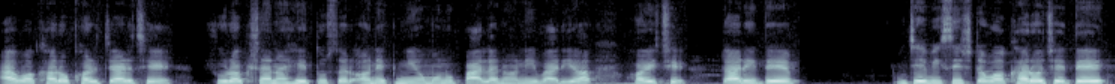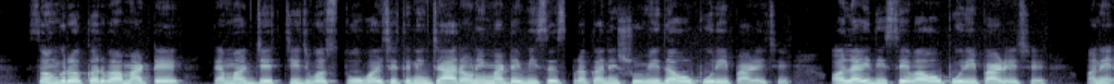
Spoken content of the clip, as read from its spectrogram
આ વખારો ખર્ચાળ છે, સુરક્ષાના હેતુસર અનેક નિયમોનું પાલન અનિવાર્ય હોય છે. તો આ રીતે જે વિશિષ્ટ વખારો છે, તે સંગ્રહ કરવા માટે તેમજ જે ચીજવસ્તુઓ હોય છે, તેની જાળવણી માટે વિશેષ પ્રકારની સુવિધાઓ પૂરી પાડે છે. અલાયદી સેવાઓ પૂરી પાડે છે. અને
